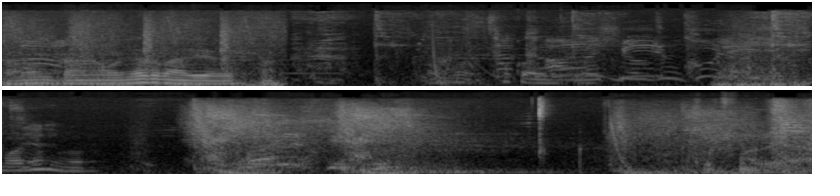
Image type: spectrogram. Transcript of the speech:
Tamam ben oynarım her yere şu an. Ama çok ayıp. Mi bunları? Tutmadı ya.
